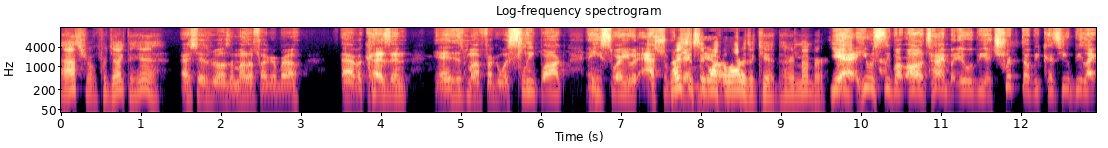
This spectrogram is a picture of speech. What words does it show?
Astral projecting. Yeah. That shit's real as a motherfucker, bro. I have a cousin, and this motherfucker would sleepwalk, and he swear he would astral project. I used to sleepwalk a lot as a kid. I remember. Yeah, he would sleepwalk all the time, but it would be a trip though because he would be like,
